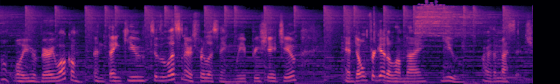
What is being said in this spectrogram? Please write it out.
Oh, well, you're very welcome. And thank you to the listeners for listening. We appreciate you. And don't forget, alumni, you are the message.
